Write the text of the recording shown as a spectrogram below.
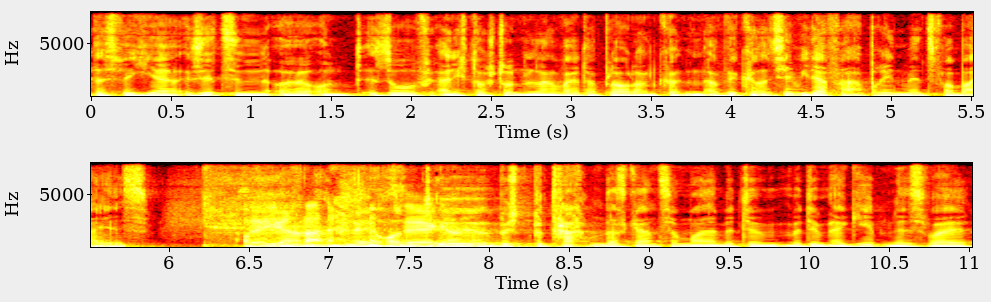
dass wir hier sitzen äh, und so eigentlich noch stundenlang weiter plaudern könnten. Aber wir können uns ja wieder verabreden, wenn es vorbei ist. Auf jeden gerne. Fall. Ne? Und äh, betrachten das Ganze mal mit dem, mit dem Ergebnis, weil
